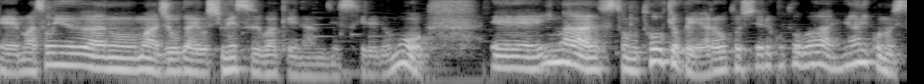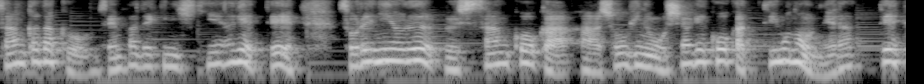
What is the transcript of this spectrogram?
えー、まあそういうあの、まあ、状態を示すわけなんですけれども、えー、今、その当局がやろうとしていることは、やはりこの資産価格を全般的に引き上げて、それによる資産効果、消費の押し上げ効果っていうものを狙って、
